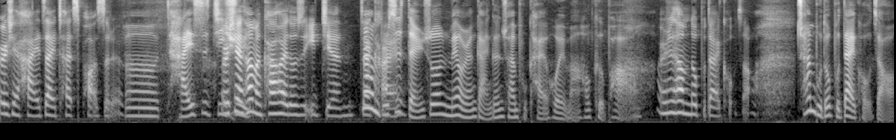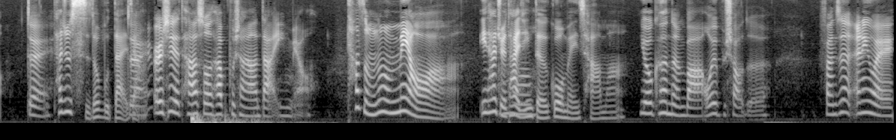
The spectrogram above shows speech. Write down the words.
而且还在 test positive，嗯、呃，还是继续，而且他们开会都是一间，他们不是等于说没有人敢跟川普开会吗？好可怕啊！而且他们都不戴口罩，川普都不戴口罩，对，他就死都不戴这样。对，而且他说他不想要打疫苗，他怎么那么妙啊？因为他觉得他已经得过没差吗？嗯、有可能吧，我也不晓得。反正 anyway，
